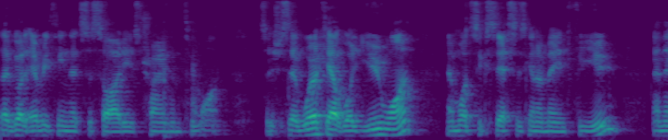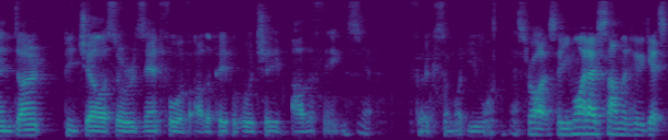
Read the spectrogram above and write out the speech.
They've got everything that society has trained them to want. So she said, work out what you want and what success is going to mean for you, and then don't be jealous or resentful of other people who achieve other things. Yeah. Focus on what you want. That's right. So you might have someone who gets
